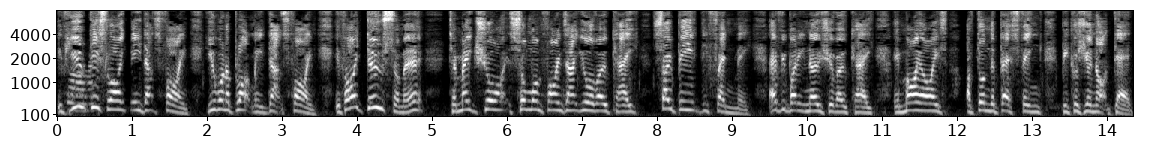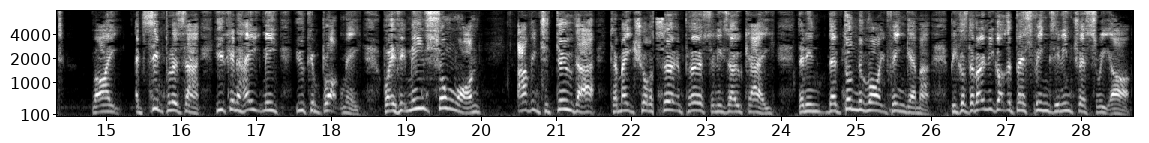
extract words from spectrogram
If you dislike me, that's fine. You want to block me, that's fine. If I do something to make sure someone finds out you're okay, so be it, defend me. Everybody knows you're okay. In my eyes, I've done the best thing because you're not dead. Right? As simple as that. You can hate me, you can block me. But if it means someone having to do that to make sure a certain person is okay, then in, they've done the right thing, Emma, because they've only got the best things in interest, sweetheart.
